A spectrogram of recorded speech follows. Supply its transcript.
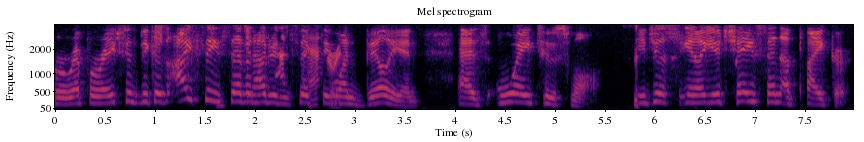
for reparations because I see 761 billion as way too small. You just you know you're chasing a piker.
